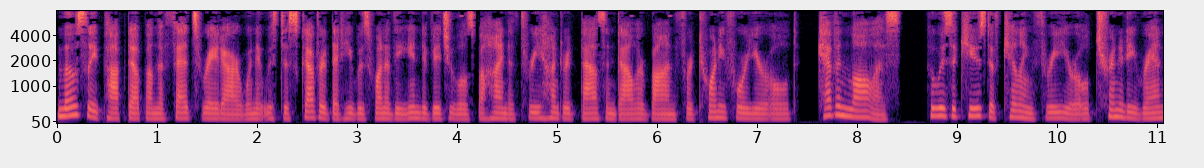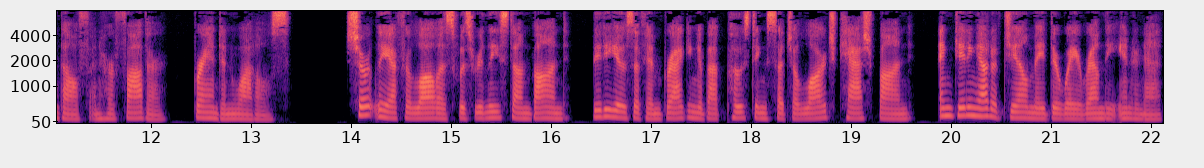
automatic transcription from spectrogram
Mosley popped up on the Fed's radar when it was discovered that he was one of the individuals behind a $300,000 bond for 24 year old Kevin Lawless, who is accused of killing three year old Trinity Randolph and her father, Brandon Waddles. Shortly after Lawless was released on bond, videos of him bragging about posting such a large cash bond and getting out of jail made their way around the internet.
